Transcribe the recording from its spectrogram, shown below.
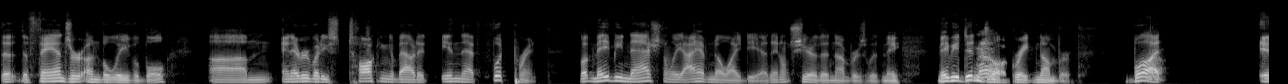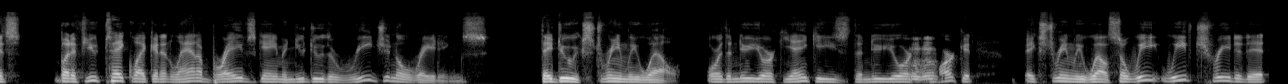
The the fans are unbelievable. Um, and everybody's talking about it in that footprint. But maybe nationally, I have no idea. They don't share the numbers with me. Maybe it didn't no. draw a great number. But no. it's but if you take like an Atlanta Braves game and you do the regional ratings, they do extremely well. Or the New York Yankees, the New York mm-hmm. market extremely well. So we we've treated it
